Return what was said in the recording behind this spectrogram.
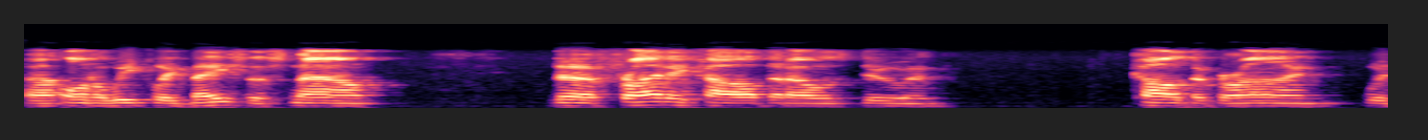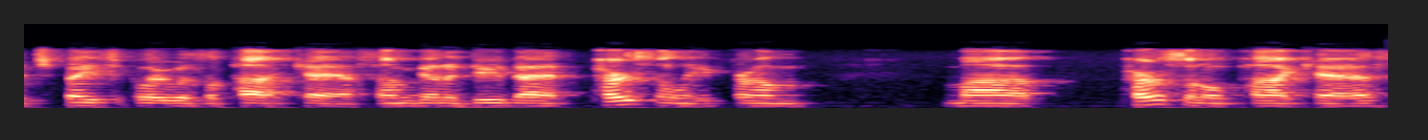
uh, on a weekly basis. Now, the Friday call that I was doing called The Grind, which basically was a podcast. I'm going to do that personally from my personal podcast.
